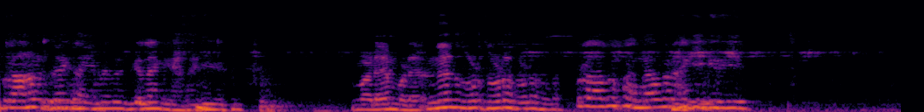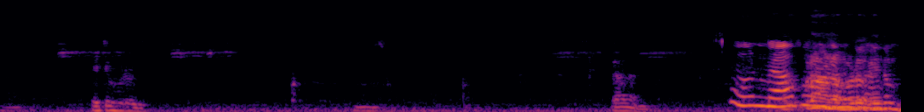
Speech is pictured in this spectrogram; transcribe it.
ਭਰਾ ਨੂੰ ਦੇਖ ਮੈਂ ਤਾਂ ਗੱਲਾਂ ਕਹਿ ਰਹੀ ਮੜਿਆ ਮੜਿਆ ਨਾ ਥੋੜਾ ਥੋੜਾ ਥੋੜਾ ਥੋੜਾ ਭਰਾ ਨੂੰ ਖਾਣਾ ਬਣਾ ਕੀ ਕਰੀਏ ਹੁਣ ਮੈਂ ਆਹ ਪੁਰਾਣਾ ਫੋਟੋ ਕਿਦਮ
